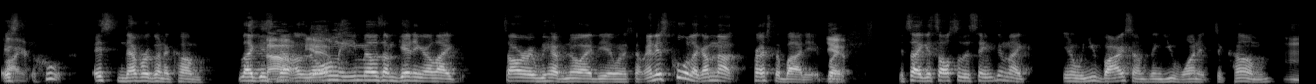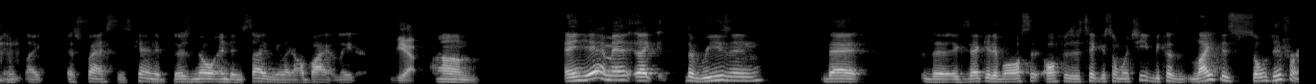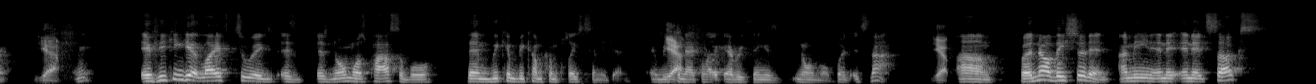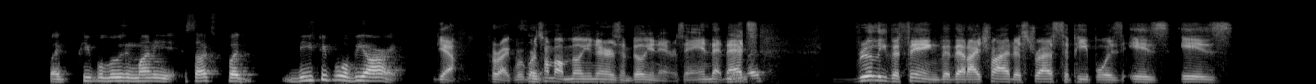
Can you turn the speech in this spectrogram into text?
It's Fire. who it's never gonna come. Like it's Nah, not, the yeah. only emails I'm getting are like, sorry, we have no idea when it's coming. And it's cool, like I'm not pressed about it, but Yeah. it's like it's also the same thing. Like, you know, when you buy something, you want it to come Mhm. and like as fast as can. If there's no end in sight, you're like, I'll buy it later. Yeah. Um, and yeah, man, like the reason that the executive office is taking so much heat because life is so different. Yeah. If he can get life to ex- as as normal as possible, then we can become complacent again, and we Yeah. can act like everything is normal, but it's not. Yeah. Um, but no, they shouldn't. I mean, and it and it sucks. Like people losing money sucks, but these people will be all right. Yeah. Correct. We're, we're talking about millionaires and billionaires, and that that's really the thing that, that I try to stress to people is is is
